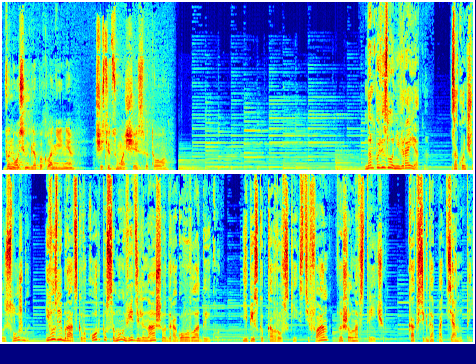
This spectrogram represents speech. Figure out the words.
выносим для поклонения частицу мощей святого. Нам повезло невероятно. Закончилась служба, и возле братского корпуса мы увидели нашего дорогого владыку – Епископ Ковровский Стефан вышел навстречу, как всегда подтянутый.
